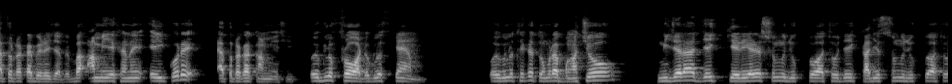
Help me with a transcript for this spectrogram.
এত টাকা বেড়ে যাবে বা আমি এখানে এই করে এত টাকা কামিয়েছি। ওইগুলো ফ্রড ওগুলো স্ক্যাম ওইগুলো থেকে তোমরা বাঁচো, নিজেরা যেই কেরিয়ারের সঙ্গে যুক্ত আছো, যেই কাজের সঙ্গে যুক্ত আছো,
